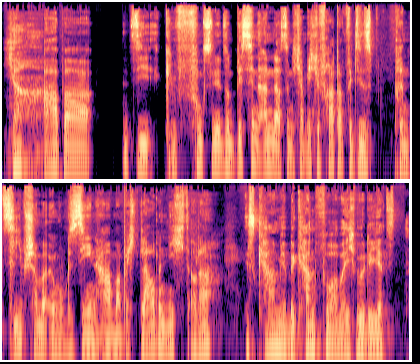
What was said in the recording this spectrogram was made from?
Ja. aber sie funktioniert so ein bisschen anders. Und ich habe mich gefragt, ob wir dieses Prinzip schon mal irgendwo gesehen haben, aber ich glaube nicht, oder? es kam mir bekannt vor, aber ich würde jetzt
